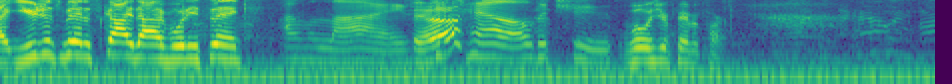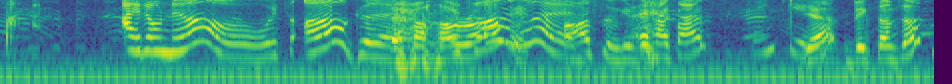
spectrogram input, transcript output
All right, you just made a skydive. What do you think? I'm alive Yeah? to tell the truth. What was your favorite part? I don't know. It's all good. all it's all right. good. Awesome. Give me a high five. Thank you. Yeah, big thumbs up.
